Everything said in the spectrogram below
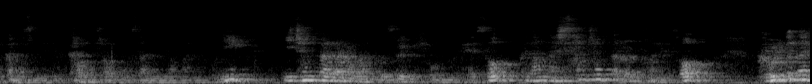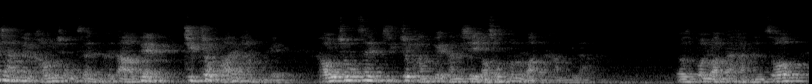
아까 말씀드린 가우처 목사님이라고 하는 분이 2천 달러라고 하는 것을 기본으로 해서 그 다음 다시 3천 달러를 더해서 그걸 끝나지 않아요 가우처 목사님 그 다음에 직접 와요 한국에. 가우처 목사님 직접 한국에 당시에 여섯 번을 왔다 갑니다. 여섯 번을 왔다 가면서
